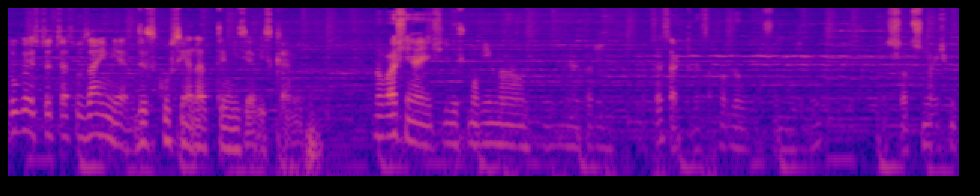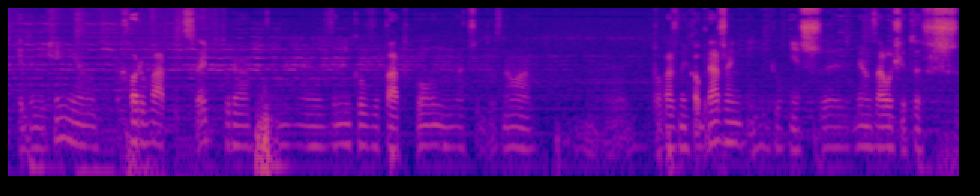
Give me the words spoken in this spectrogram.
długo jeszcze czasu zajmie dyskusja nad tymi zjawiskami. No właśnie, jeśli już mówimy o e, pewnych procesach, które zachodzą w naszym mózgu, też otrzymaliśmy takie doniesienie o Chorwatce, która e, w wyniku wypadku, znaczy doznała e, poważnych obrażeń i również związało się też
